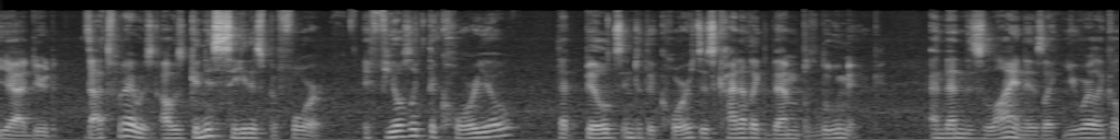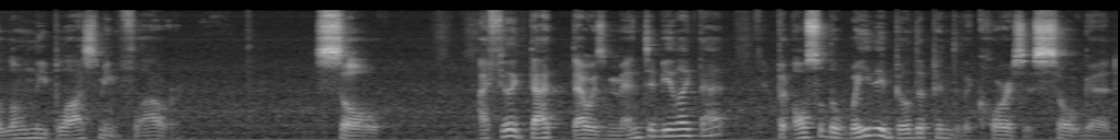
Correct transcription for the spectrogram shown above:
Yeah, dude, that's what I was. I was gonna say this before. It feels like the choreo that builds into the chorus is kind of like them blooming, and then this line is like, "You are like a lonely blossoming flower." So, I feel like that that was meant to be like that, but also the way they build up into the chorus is so good.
